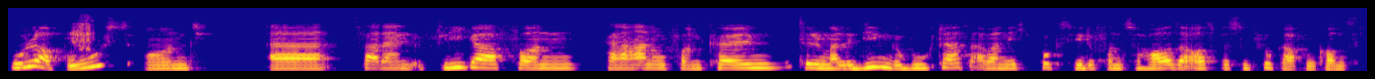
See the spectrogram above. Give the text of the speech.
Urlaub buchst und äh, zwar deinen Flieger von, keine Ahnung, von Köln zu den Malediven gebucht hast, aber nicht guckst, wie du von zu Hause aus bis zum Flughafen kommst.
